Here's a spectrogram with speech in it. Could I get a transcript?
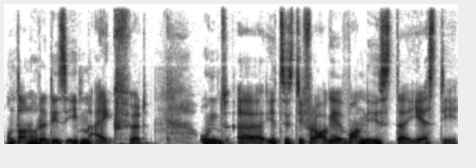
und dann hat er das eben eingeführt. Und äh, jetzt ist die Frage, wann ist der erste,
